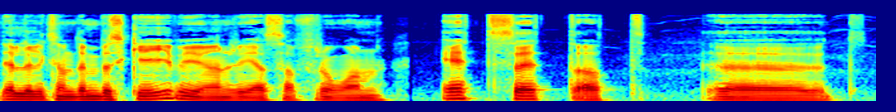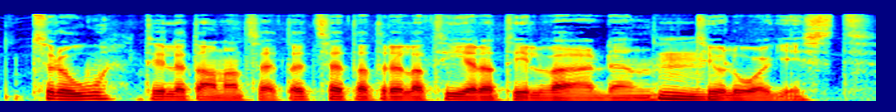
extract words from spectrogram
eller liksom, den beskriver ju en resa från ett sätt att eh, tro till ett annat sätt. Ett sätt att relatera till världen Mm. teologiskt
